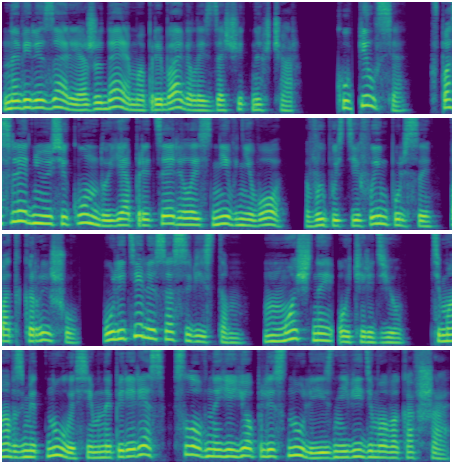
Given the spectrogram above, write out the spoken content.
На Велизаре ожидаемо прибавилось защитных чар. Купился. В последнюю секунду я прицелилась не в него, выпустив импульсы под крышу. Улетели со свистом, мощной очередью. Тьма взметнулась им наперерез, словно ее плеснули из невидимого ковша.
